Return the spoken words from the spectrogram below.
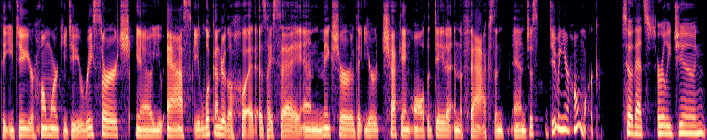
that you do your homework, you do your research, you know, you ask, you look under the hood, as I say, and make sure that you're checking all the data and the facts and, and just doing your homework. So that's early June,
